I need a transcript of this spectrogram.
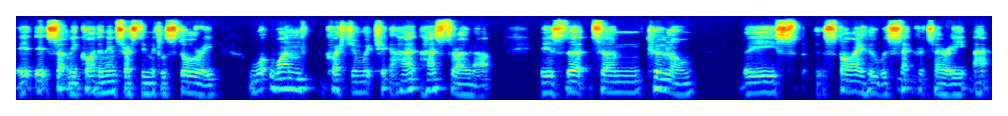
it, it's certainly quite an interesting little story. What, one question which it ha has thrown up is that um, Coulon, the spy who was secretary at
